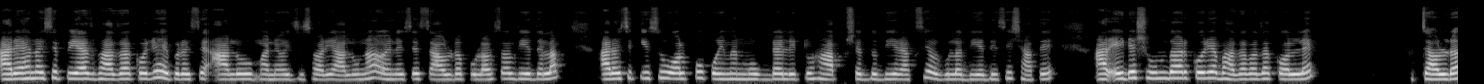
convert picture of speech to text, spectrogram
আর এখন হয়েছে পেঁয়াজ ভাজা করে, এরপর হচ্ছে আলু মানে ওই যে সরি আলু না ওখানে হচ্ছে চাউলটা পোলাও চাউল দিয়ে দিলাম। আর হচ্ছে কিছু অল্প পরিমাণ মুগ ডাল একটু হাফ সেদ্ধ দিয়ে রাখছি, ওইগুলো দিয়ে দিছি সাথে। আর এইটা সুন্দর করে ভাজা ভাজা করলে চাউলটা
